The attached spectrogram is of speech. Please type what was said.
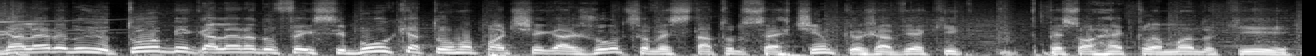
Galera do YouTube, galera do Facebook, a turma pode chegar junto, deixa eu ver se tá tudo certinho, porque eu já vi aqui o pessoal reclamando que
